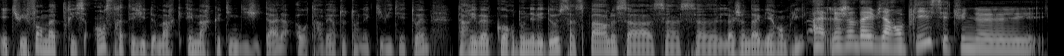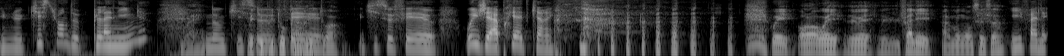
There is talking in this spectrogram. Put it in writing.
et tu es formatrice en stratégie de marque et marketing digital au travers de ton activité toi-même. Tu arrives à coordonner les deux, ça se parle, ça, ça, ça- l'agenda est bien rempli? Ah, L'agenda est bien rempli, c'est une, une question de planning. Ouais. Donc qui Mais se tu es plutôt fait, carré, toi. Qui se fait. euh, Oui, j'ai appris à être carré. Oui, oh, oui, oui, il fallait à un moment, c'est ça? Il fallait.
